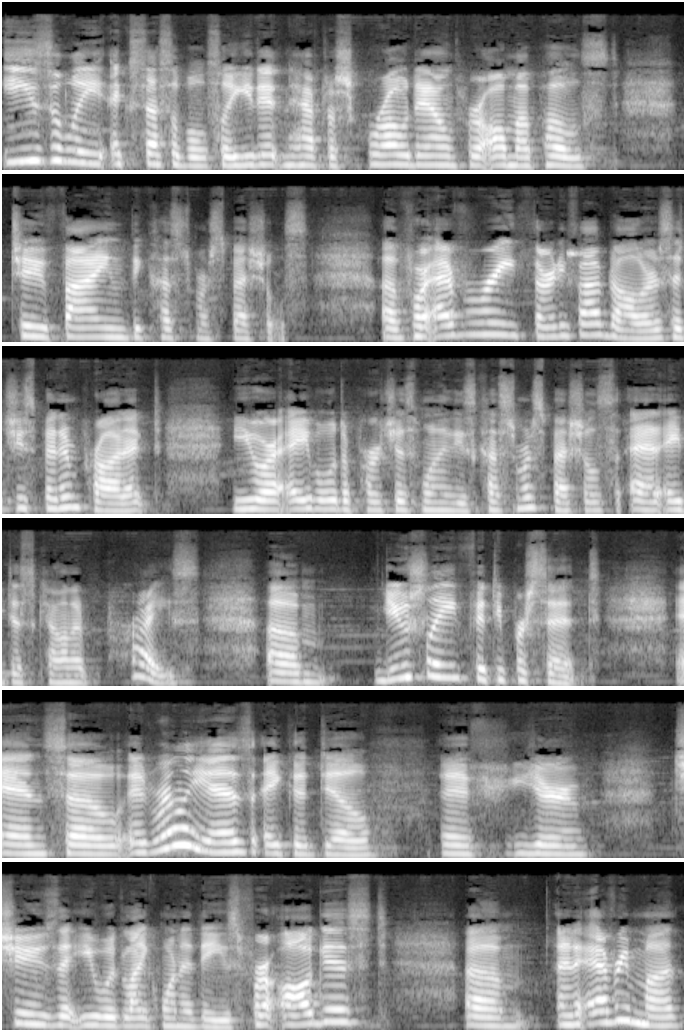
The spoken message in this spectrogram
easily accessible so you didn't have to scroll down through all my posts to find the customer specials. Uh, for every $35 that you spend in product, you are able to purchase one of these customer specials at a discounted price. Um, usually 50%. And so it really is a good deal if you choose that you would like one of these. For August, um, and every month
